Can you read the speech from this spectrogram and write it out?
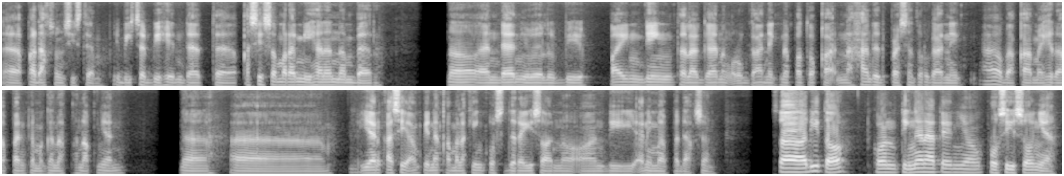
uh, production system ibig sabihin that uh, kasi sa maramihan ng number no and then you will be finding talaga ng organic na patoka na 100% organic ah, baka mahirapan ka maghanap-hanap niyan na uh, yan kasi ang pinakamalaking consideration no, on the animal production. So dito, kung tingnan natin yung proseso niya,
